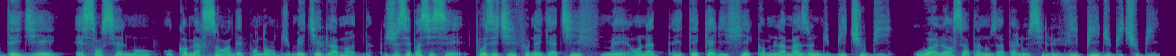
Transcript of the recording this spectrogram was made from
dédié essentiellement aux commerçants indépendants du métier de la mode. Je ne sais pas si c'est positif ou négatif, mais on a été qualifié comme l'Amazon du B2B, ou alors certains nous appellent aussi le VP du B2B.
